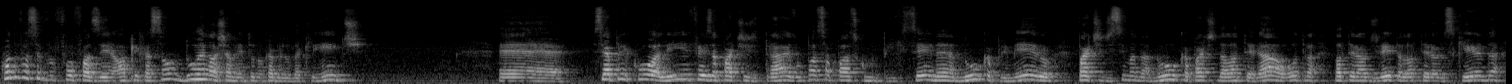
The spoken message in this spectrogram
quando você for fazer a aplicação do relaxamento no cabelo da cliente, é, você aplicou ali, fez a parte de trás, um passo a passo como tem que ser, né? Nuca primeiro, parte de cima da nuca, parte da lateral, outra lateral direita, lateral esquerda.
